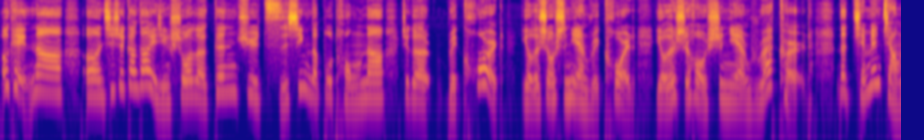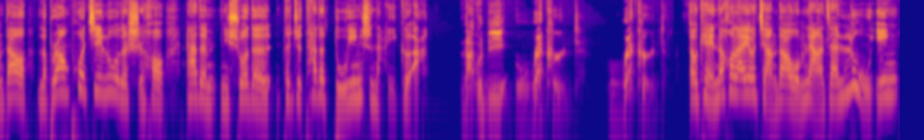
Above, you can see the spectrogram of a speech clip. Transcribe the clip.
OK，那呃，其实刚刚已经说了，根据词性的不同呢，这个 record 有的时候是念 record，有的时候是念 record。那前面讲到 LeBron 破纪录的时候，Adam 你说的，它就它的读音是哪一个啊 That would be record. Record. ？OK，那后来又讲到我们两个在录音，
